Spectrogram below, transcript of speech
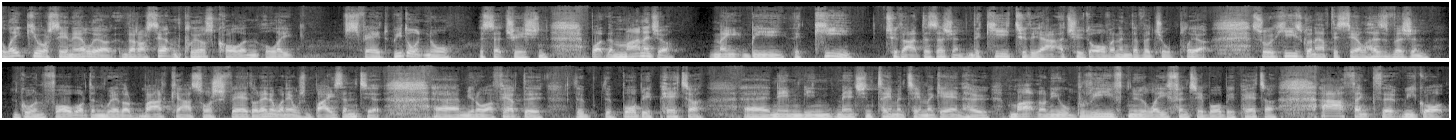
like you were saying earlier, there are certain players calling like Shved. We don't know the situation, but the manager might be the key to that decision, the key to the attitude of an individual player. So he's going to have to sell his vision going forward and whether Barkas or Shved or anyone else buys into it. Um, you know, I've heard the, the, the Bobby Petta uh, name being mentioned time and time again, how Martin O'Neill breathed new life into Bobby Petta. I think that we got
